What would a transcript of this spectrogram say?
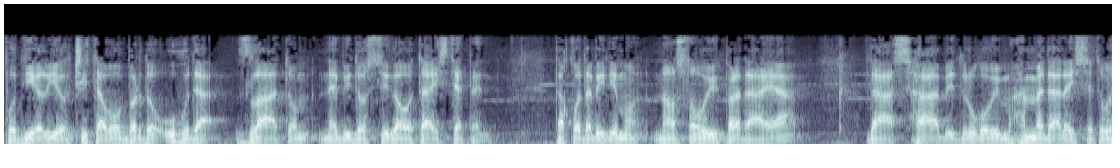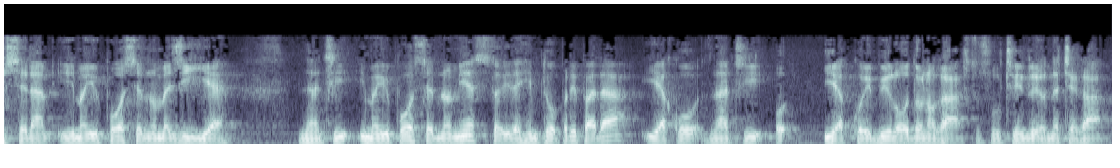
podijelio čitavo brdo Uhuda zlatom ne bi dostigao taj stepen. Tako da vidimo na osnovu ovih predaja da ashabi drugovi Muhammed a.s. imaju posebno mezije znači imaju posebno mjesto i da im to pripada iako znači iako je bilo od onoga što su učinili od nečega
